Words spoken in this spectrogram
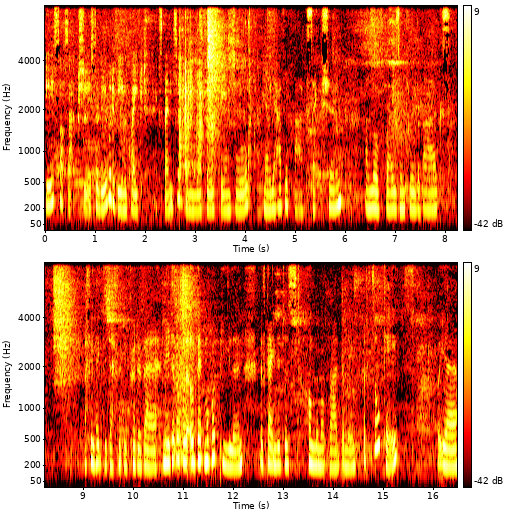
ASOS actually, so they would have been quite expensive when they were first being sold. Now you have your bag section. I love browsing through the bags. I feel like they definitely could have uh, made it look a little bit more appealing. They've kind of just hung them up randomly, but it's okay. But yeah,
